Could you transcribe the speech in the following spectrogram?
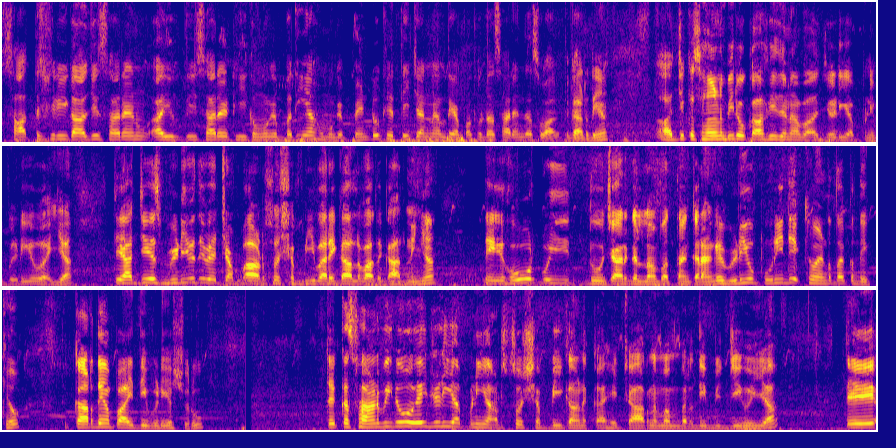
ਸਤਿ ਸ਼੍ਰੀ ਅਕਾਲ ਜੀ ਸਾਰਿਆਂ ਨੂੰ। ਆਈ ਤੁਸੀਂ ਸਾਰੇ ਠੀਕ ਹੋਵੋਗੇ, ਵਧੀਆ ਹੋਵੋਗੇ। ਪਿੰਡੂ ਖੇਤੀ ਚੈਨਲ ਤੇ ਆਪਾਂ ਤੁਹਾਡਾ ਸਾਰਿਆਂ ਦਾ ਸਵਾਗਤ ਕਰਦੇ ਹਾਂ। ਅੱਜ ਕਿਸਾਨ ਵੀਰੋ ਕਾਫੀ ਦਿਨਾਂ ਬਾਅਦ ਜਿਹੜੀ ਆਪਣੀ ਵੀਡੀਓ ਆਈ ਆ। ਤੇ ਅੱਜ ਇਸ ਵੀਡੀਓ ਦੇ ਵਿੱਚ ਆਪਾਂ 826 ਬਾਰੇ ਗੱਲਬਾਤ ਕਰਨੀ ਆ। ਤੇ ਹੋਰ ਕੋਈ ਦੋ ਚਾਰ ਗੱਲਾਂ ਬਾਤਾਂ ਕਰਾਂਗੇ। ਵੀਡੀਓ ਪੂਰੀ ਦੇਖਿਓ ਐਂਡ ਤੱਕ ਦੇਖਿਓ। ਤੇ ਕਰਦੇ ਹਾਂ ਆਪਾਂ ਅੱਜ ਦੀ ਵੀਡੀਓ ਸ਼ੁਰੂ। ਤੇ ਕਿਸਾਨ ਵੀਰੋ, ਇਹ ਜਿਹੜੀ ਆਪਣੀ 826 ਕਣਕ ਆ, ਇਹ 4 ਨਵੰਬਰ ਦੀ ਬੀਜੀ ਹੋਈ ਆ। ਤੇ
